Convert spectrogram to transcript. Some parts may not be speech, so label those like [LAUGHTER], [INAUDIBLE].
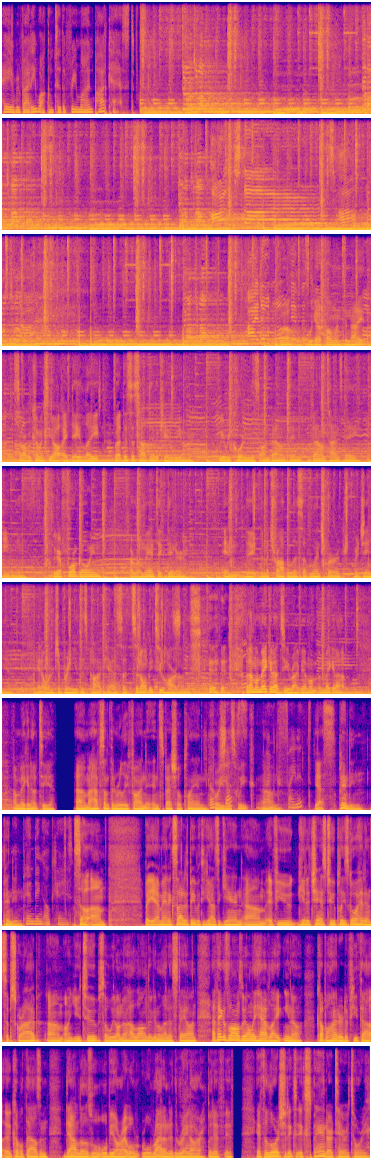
Hey, everybody, welcome to the Free Mind Podcast. Are the stars out tonight? I don't know Well, we got a fun one tonight. Sorry we're coming to y'all a day late, but this is how dedicated we are. We are recording this on Valentine, Valentine's Day evening. We are foregoing a romantic dinner in the, the metropolis of Lynchburg, Virginia, in order to bring you this podcast. So, so don't be too hard on us. [LAUGHS] but I'm gonna make it up to you, right, man? I'm gonna make it up. I'll make it up to you. Um, I have something really fun and special planned Oh, for you shucks. this week. I'm Um, excited. Yes, pending, pending. Pending, okay. So, um, but yeah, man, excited to be with you guys again. Um, if you get a chance to, please go ahead and subscribe um, on YouTube. So we don't know how long they're going to let us stay on. I think as long as we only have like you know a couple hundred, a few thousand, a couple thousand downloads, we'll we'll be all right. We'll we'll ride under the radar. But if if if the Lord should ex- expand our territory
